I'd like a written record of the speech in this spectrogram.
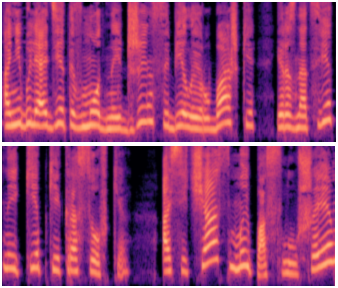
Они были одеты в модные джинсы, белые рубашки и разноцветные кепки и кроссовки. А сейчас мы послушаем...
